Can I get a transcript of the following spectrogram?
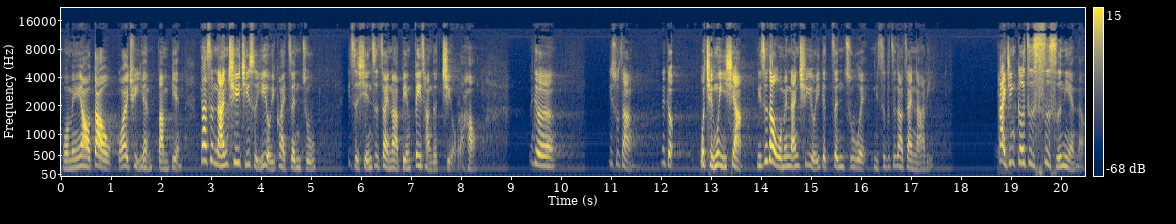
我们要到国外去也很方便。但是南区其实也有一块珍珠，一直闲置在那边非常的久了哈。那个秘书长，那个我请问一下，你知道我们南区有一个珍珠哎，你知不知道在哪里？它已经搁置四十年了。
